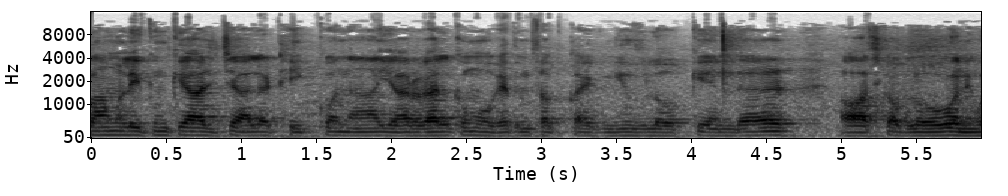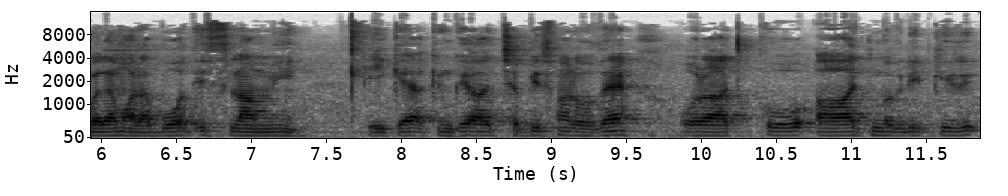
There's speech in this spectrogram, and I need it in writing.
वालेकुम क्या चाल है? ठीक को ना? यार वेलकम हो गया तुम सबका एक न्यू व्लॉग के अंदर। आज का व्लॉग होने वाला है हमारा बहुत इस्लामी, ठीक है? क्योंकि आज छब्बीसवां रोज़ा है और आज को आज मगरिब की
